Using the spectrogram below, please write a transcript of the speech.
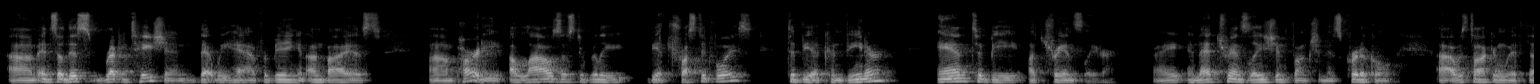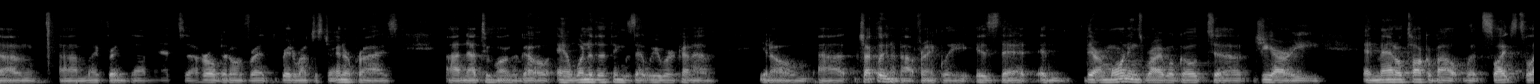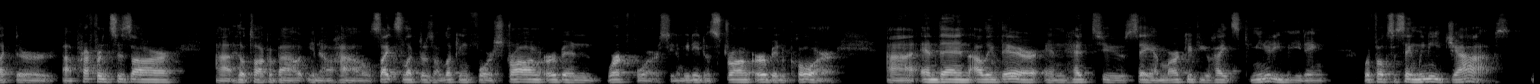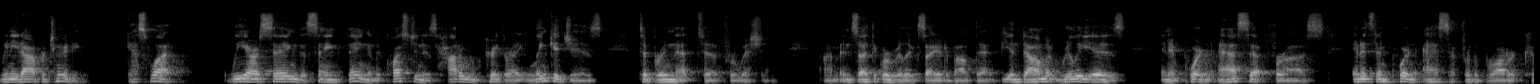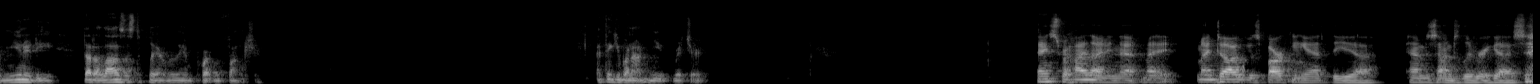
Um, and so this reputation that we have for being an unbiased um, party allows us to really be a trusted voice, to be a convener, and to be a translator, right? And that translation function is critical. Uh, I was talking with um, uh, my friend uh, Matt uh, Hurlbut over at Greater Rochester Enterprise uh, not too long ago. And one of the things that we were kind of you know, uh, chuckling about, frankly, is that, and there are mornings where I will go to GRE and Matt will talk about what site selector uh, preferences are. Uh, he'll talk about, you know, how site selectors are looking for a strong urban workforce. You know, we need a strong urban core. Uh, and then I'll leave there and head to, say, a Marketview Heights community meeting where folks are saying, we need jobs, we need opportunity. Guess what? We are saying the same thing. And the question is, how do we create the right linkages to bring that to fruition. Um, and so I think we're really excited about that. The endowment really is an important asset for us, and it's an important asset for the broader community that allows us to play a really important function. I think you went on mute, Richard. Thanks for highlighting that. My my dog was barking at the uh, Amazon delivery guys.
